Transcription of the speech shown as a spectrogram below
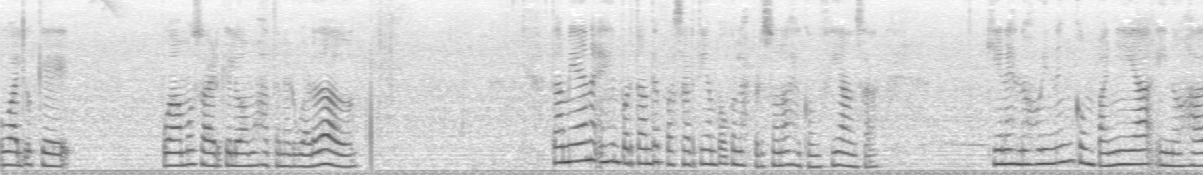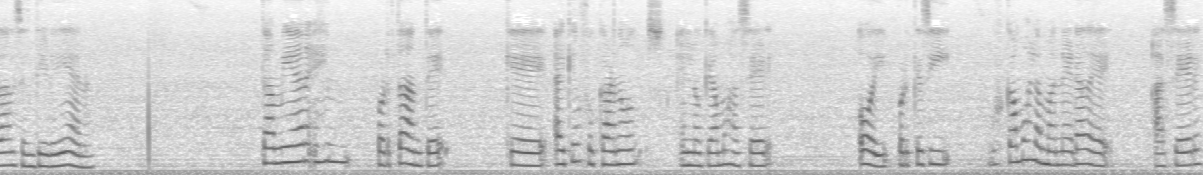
o algo que podamos saber que lo vamos a tener guardado. También es importante pasar tiempo con las personas de confianza, quienes nos brinden compañía y nos hagan sentir bien. También es importante que hay que enfocarnos en lo que vamos a hacer hoy, porque si buscamos la manera de hacer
